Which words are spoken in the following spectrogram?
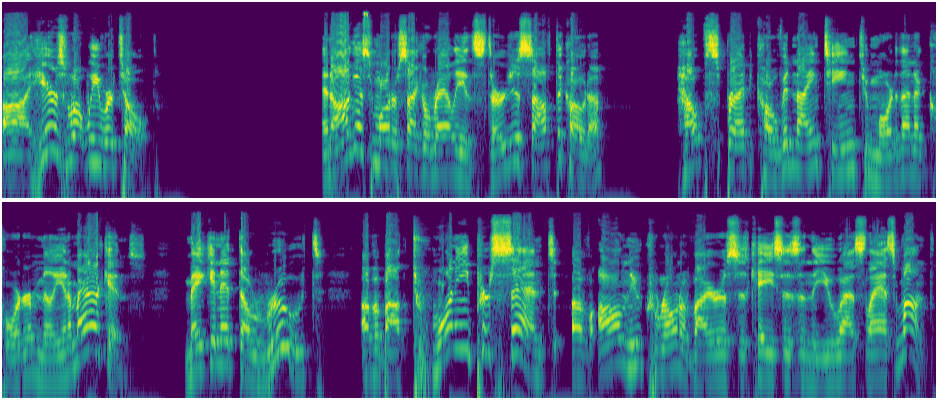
Uh, here's what we were told. An August motorcycle rally in Sturgis, South Dakota helped spread COVID 19 to more than a quarter million Americans, making it the root of about 20% of all new coronavirus cases in the U.S. last month.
